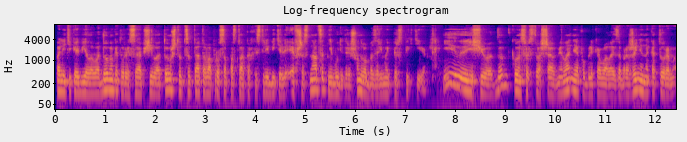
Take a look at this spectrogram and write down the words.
политикой Белого дома, который сообщил о том, что, цитата, вопрос о поставках истребителей F-16 не будет решен в обозримой перспективе. И еще одно, консульство США в Милане опубликовало изображение, на котором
